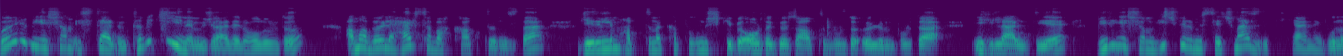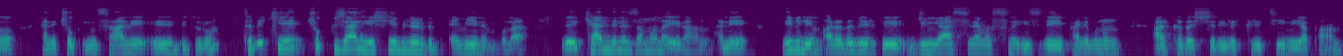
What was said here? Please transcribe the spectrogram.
Böyle bir yaşam isterdim. Tabii ki yine mücadele olurdu. Ama böyle her sabah kalktığımızda gerilim hattına kapılmış gibi orada gözaltı, burada ölüm, burada ihlal diye bir yaşamı hiçbirimiz seçmezdik. Yani bunu hani çok insani bir durum. Tabii ki çok güzel yaşayabilirdim eminim buna. kendine zaman ayıran hani ne bileyim arada bir bir dünya sinemasını izleyip hani bunun arkadaşlarıyla kritiğini yapan,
